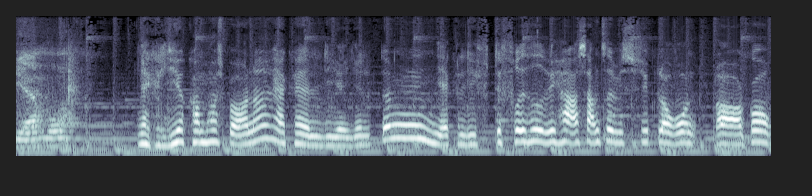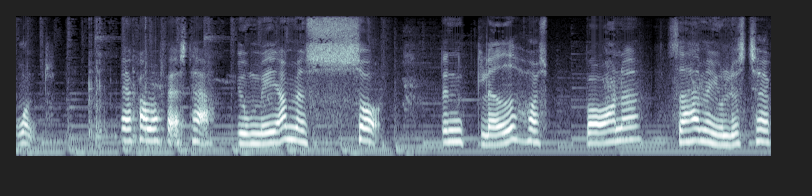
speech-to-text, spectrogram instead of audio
Ja, mor. Jeg kan lide at komme hos borgerne. Jeg kan lide at hjælpe dem. Jeg kan lide det frihed, vi har, samtidig vi cykler rundt og går rundt. Jeg kommer fast her. Jo mere man så den glade hos borgerne, så havde man jo lyst til at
